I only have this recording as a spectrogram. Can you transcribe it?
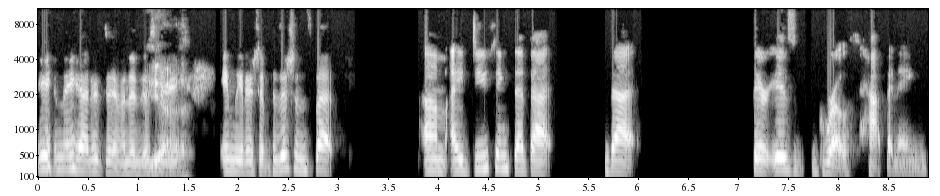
in the entertainment industry yeah. in leadership positions. But um, I do think that that that there is growth happening,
